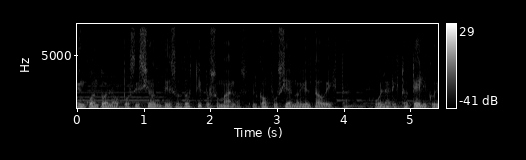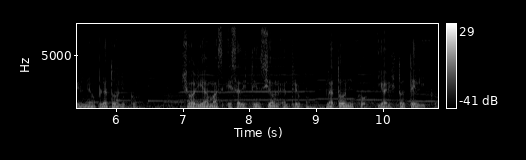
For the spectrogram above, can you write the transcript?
En cuanto a la oposición de esos dos tipos humanos, el confuciano y el taoísta, o el aristotélico y el neoplatónico, yo haría más esa distinción entre platónico y aristotélico.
